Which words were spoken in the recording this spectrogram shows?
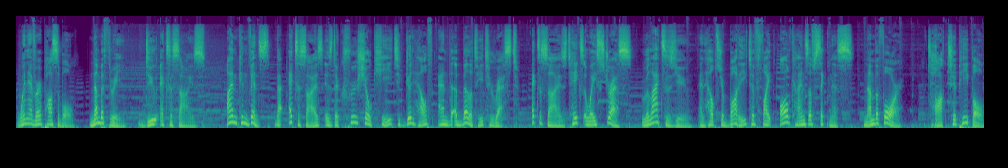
whenever possible. Number 3. Do exercise. I am convinced that exercise is the crucial key to good health and the ability to rest. Exercise takes away stress, relaxes you, and helps your body to fight all kinds of sickness. Number 4. Talk to people.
